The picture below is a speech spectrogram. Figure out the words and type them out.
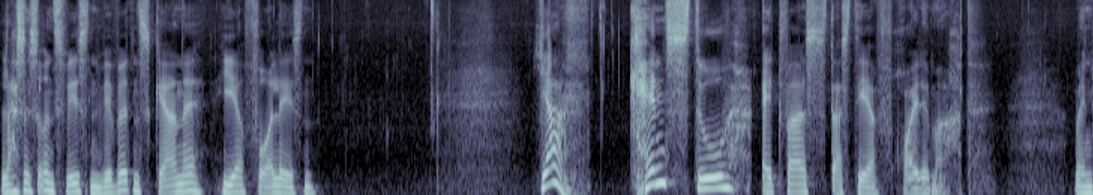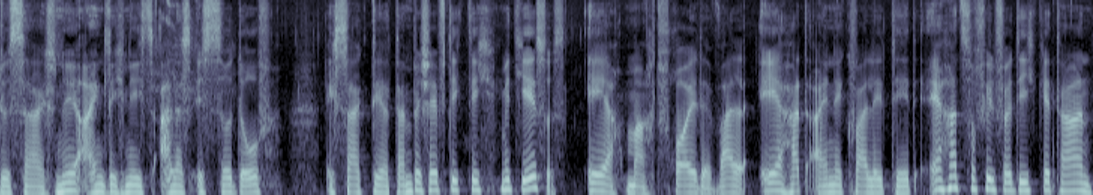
Lass es uns wissen. Wir würden es gerne hier vorlesen. Ja, kennst du etwas, das dir Freude macht? Wenn du sagst, nee, eigentlich nichts, alles ist so doof. Ich sag dir, dann beschäftig dich mit Jesus. Er macht Freude, weil er hat eine Qualität. Er hat so viel für dich getan.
